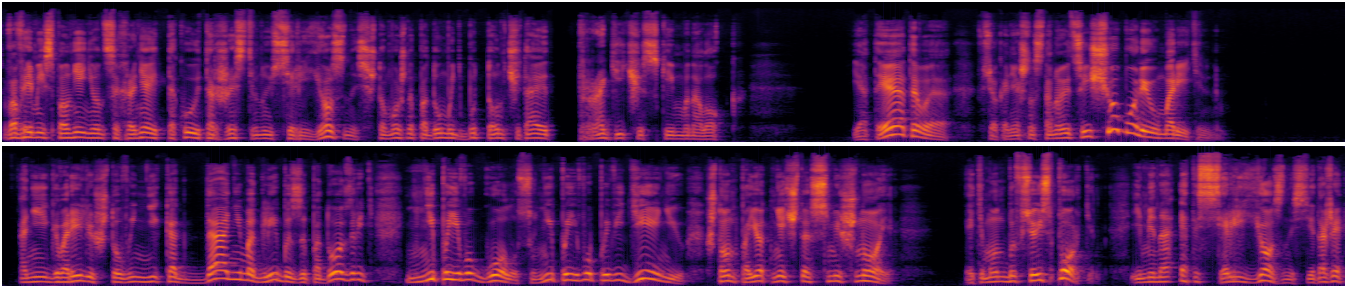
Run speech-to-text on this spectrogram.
Во время исполнения он сохраняет такую торжественную серьезность, что можно подумать, будто он читает трагический монолог. И от этого все, конечно, становится еще более уморительным. Они говорили, что вы никогда не могли бы заподозрить ни по его голосу, ни по его поведению, что он поет нечто смешное. Этим он бы все испортил. Именно эта серьезность и даже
